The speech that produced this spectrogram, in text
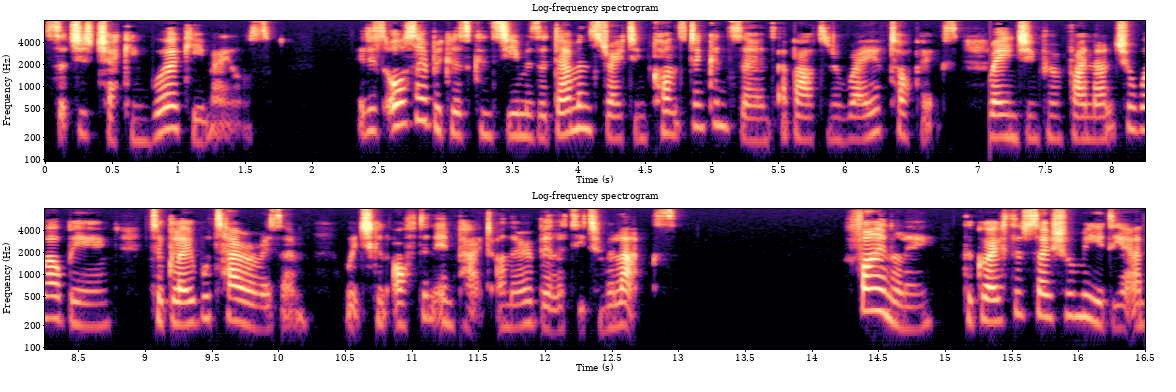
such as checking work emails. It is also because consumers are demonstrating constant concerns about an array of topics ranging from financial well-being to global terrorism, which can often impact on their ability to relax. Finally, the growth of social media and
